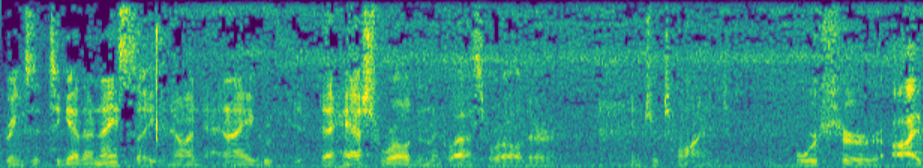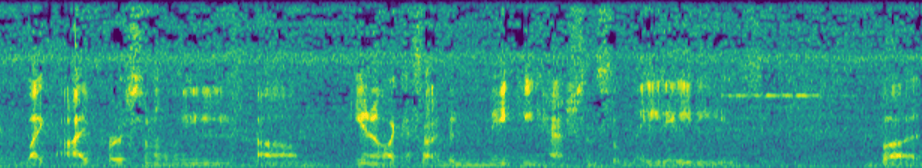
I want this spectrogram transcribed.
brings it together nicely. You know, and, and I, the hash world and the glass world are intertwined. for sure. I like I personally, um, you know, like I said, I've been making hash since the late '80s, but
